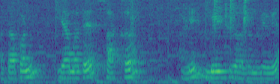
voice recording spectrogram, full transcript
आता आपण यामध्ये साखर आणि मीठ घालून घेऊया.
